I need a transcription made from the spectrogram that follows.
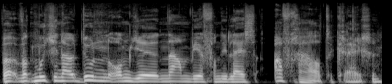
Wat, wat moet je nou doen om je naam weer van die lijst afgehaald te krijgen?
